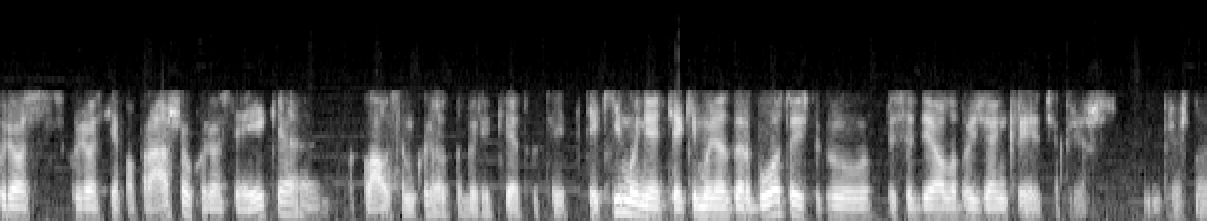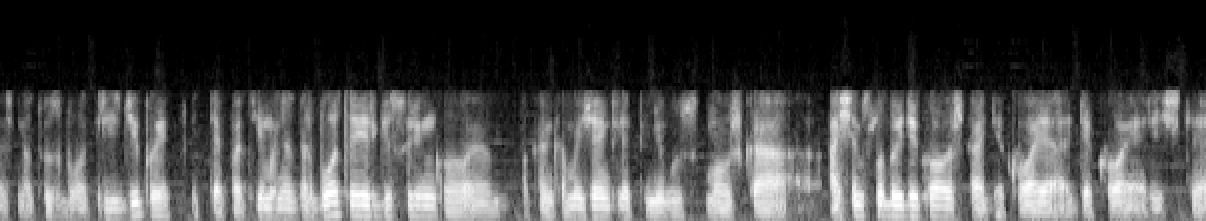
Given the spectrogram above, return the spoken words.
kurios, kurios jie paprašo, kurios reikia, paklausėm, kurios dabar reikėtų. Tai tiek įmonė, tiek įmonės darbuotojai iš tikrųjų prisidėjo labai ženkliai. Čia prieš, prieš naujus metus buvo trys džipai. Tiek pat įmonės darbuotojai irgi surinko pakankamai ženkliai pinigų sumą, už ką aš jiems labai dėkoju, už ką dėkoja, dėkoja, reiškia,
